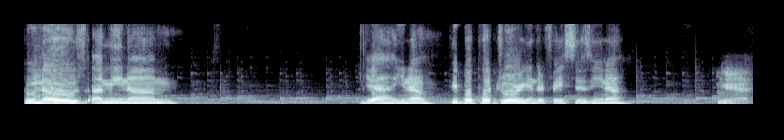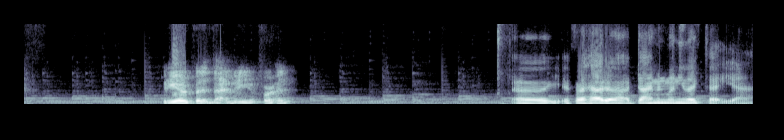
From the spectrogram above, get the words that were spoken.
who knows I mean um yeah you know people put jewelry in their faces you know Yeah. Would you ever put a diamond in your forehead? uh if I had a diamond money like that yeah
